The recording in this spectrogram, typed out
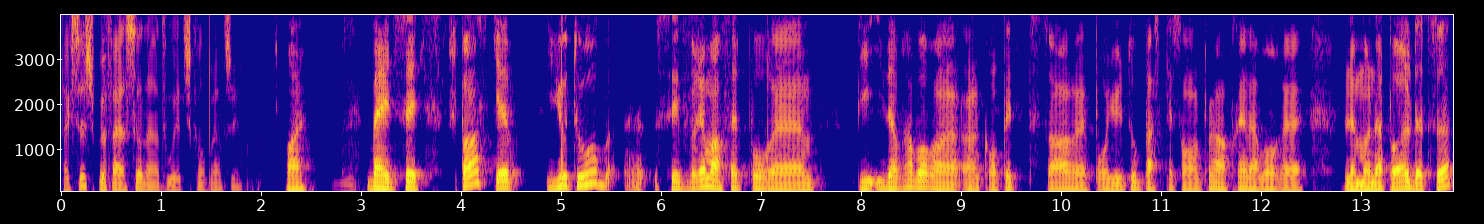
Fait que ça, je peux faire ça dans Twitch, comprends-tu? Ouais. Mm. Ben, je pense que YouTube, euh, c'est vraiment fait pour. Euh, puis il devrait avoir un, compétiteur euh, pour YouTube parce qu'ils sont un peu en train d'avoir le monopole de ça.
